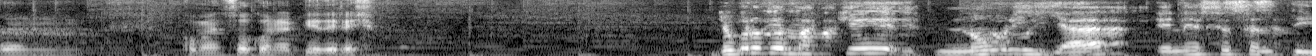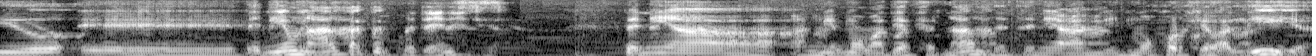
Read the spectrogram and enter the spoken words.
un comenzó con el pie derecho. Yo creo que más que no brillar en ese sentido, eh, tenía una alta competencia. Tenía al mismo Matías Fernández, tenía al mismo Jorge Valdivia,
